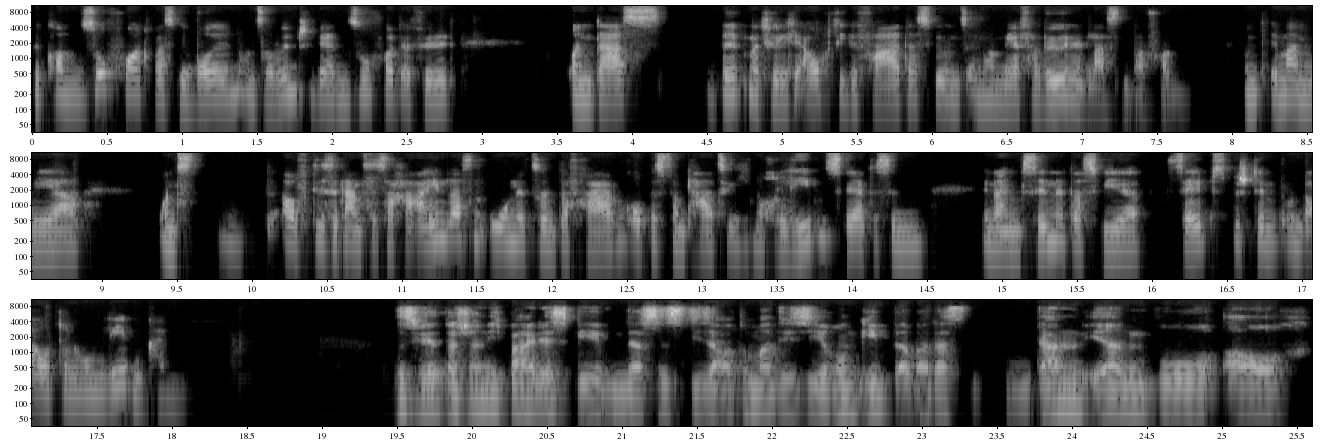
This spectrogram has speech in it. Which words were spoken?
bekommen sofort, was wir wollen. Unsere Wünsche werden sofort erfüllt. Und das birgt natürlich auch die Gefahr, dass wir uns immer mehr verwöhnen lassen davon und immer mehr uns auf diese ganze Sache einlassen, ohne zu hinterfragen, ob es dann tatsächlich noch lebenswert ist in, in einem Sinne, dass wir selbstbestimmt und autonom leben können. Es wird wahrscheinlich beides geben, dass es diese Automatisierung gibt, aber dass dann irgendwo auch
